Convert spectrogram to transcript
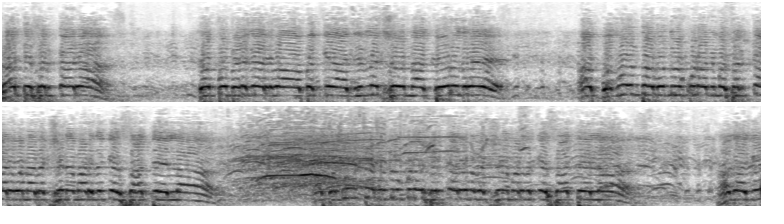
ರಾಜ್ಯ ಸರ್ಕಾರ ಕಪ್ಪು ಬೆಳೆಗಾರರ ಬಗ್ಗೆ ಆ ನಿರ್ಲಕ್ಷ್ಯವನ್ನ ತೋರಿದ್ರೆ ಆ ಭಗವಂತ ಬಂದರೂ ಕೂಡ ನಿಮ್ಮ ಸರ್ಕಾರವನ್ನ ರಕ್ಷಣೆ ಮಾಡೋದಕ್ಕೆ ಸಾಧ್ಯ ಇಲ್ಲ. ಆ ಭಗವಂತ ಬಂದರೂ ಕೂಡ ಸರ್ಕಾರವನ್ನು ರಕ್ಷಣೆ ಮಾಡೋದಕ್ಕೆ ಸಾಧ್ಯ ಇಲ್ಲ. ಹಾಗಾಗಿ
